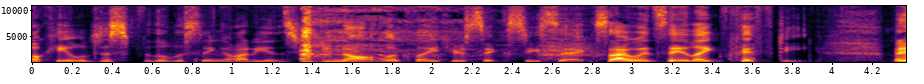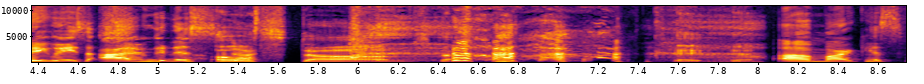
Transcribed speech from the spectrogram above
Okay, well, just for the listening audience, you do not look like you're 66. I would say like 50. But, anyways, I'm going to start. Oh, stop. stop. okay. Yeah. Uh, Marcus,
